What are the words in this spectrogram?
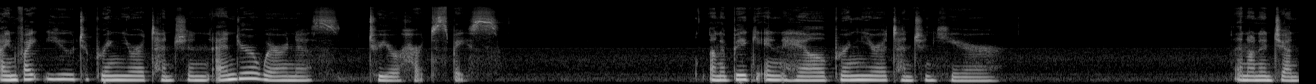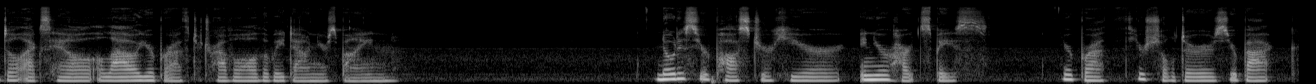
I invite you to bring your attention and your awareness to your heart space. On a big inhale, bring your attention here and on a gentle exhale, allow your breath to travel all the way down your spine. Notice your posture here in your heart space, your breath, your shoulders, your back.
